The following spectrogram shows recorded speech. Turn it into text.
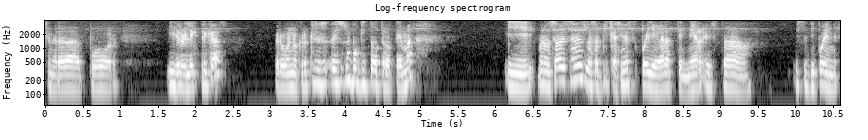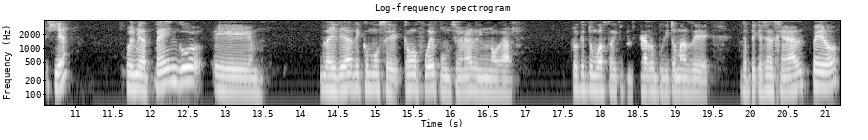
generada por hidroeléctricas, pero bueno, creo que eso, eso, es un poquito otro tema. Y bueno, ¿sabes, ¿sabes las aplicaciones que puede llegar a tener esta, este tipo de energía? Pues mira, tengo eh, la idea de cómo, se, cómo puede funcionar en un hogar. Creo que tú vas a tener que platicar un poquito más de, de aplicación en general, pero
